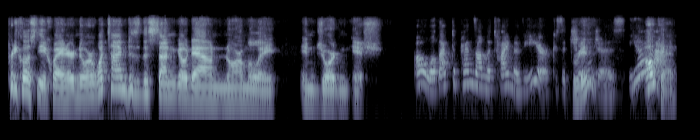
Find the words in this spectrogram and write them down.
pretty close to the equator. Nour, what time does the sun go down normally in Jordan ish? Oh, well, that depends on the time of year because it changes. Really? Yeah. Okay.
